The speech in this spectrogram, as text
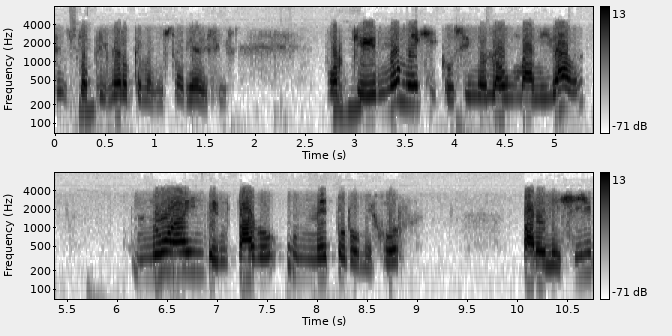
es lo primero que me gustaría decir. Porque no México, sino la humanidad no ha inventado un método mejor para elegir,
